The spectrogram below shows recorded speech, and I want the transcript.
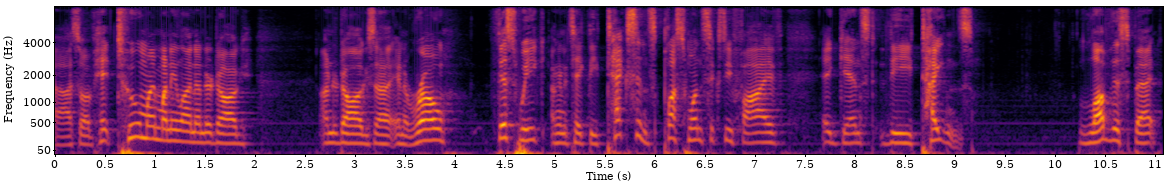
Uh, so I've hit two of my money line underdog underdogs uh, in a row. This week I'm going to take the Texans plus 165 against the Titans. Love this bet.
